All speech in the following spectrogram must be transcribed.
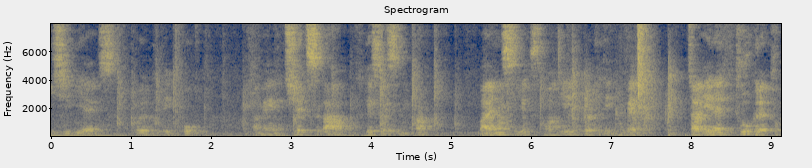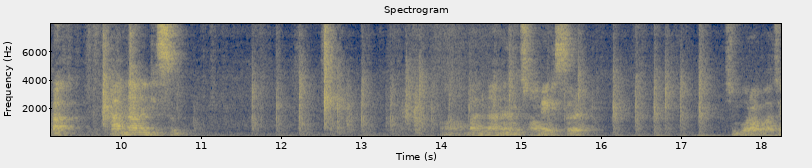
22x 뭐 이렇게 돼 있고 그 다음에 gx가 어떻게 써 있습니까? 마이너스 2x 더하기 이렇게 돼 있는데 자 얘네 두 그래프가 만나는 개수 어, 만나는 점의 개수를 지금 뭐라고 하지?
